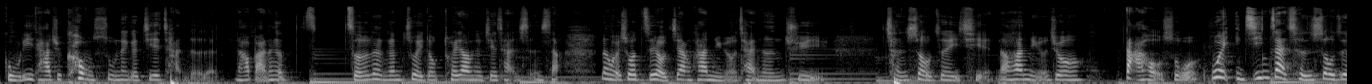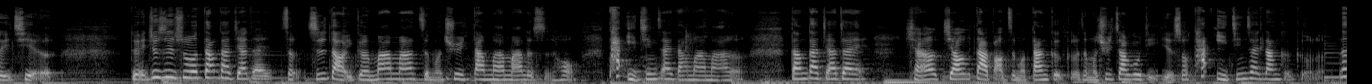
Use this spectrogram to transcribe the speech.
鼓励她去控诉那个接产的人，然后把那个责任跟罪都推到那个接产身上，认为说只有这样他女儿才能去承受这一切。然后他女儿就大吼说：“我已经在承受这一切了。”对，就是说，当大家在指指导一个妈妈怎么去当妈妈的时候，她已经在当妈妈了；当大家在想要教大宝怎么当哥哥、怎么去照顾弟弟的时候，她已经在当哥哥了。那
